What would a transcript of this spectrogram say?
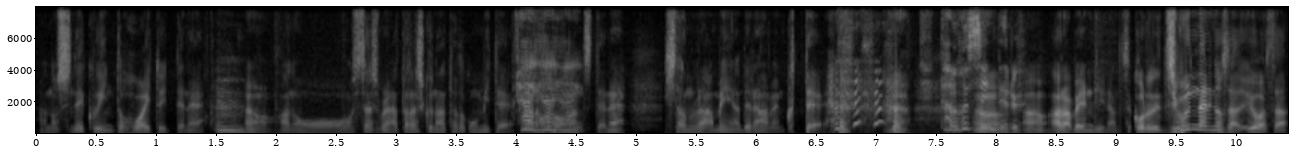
あのシネクインとホワイト行ってね、うん。うんあのー久しぶりに新しくなったとこを見て、はいはいはい。なるほどなんつってね下のラーメン屋でラーメン食って。楽しんでる、うん。うんあら便利なんですこれ自分なりのさ要はさ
